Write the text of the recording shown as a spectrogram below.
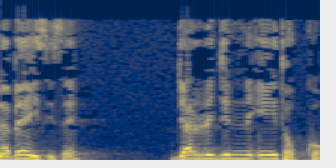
na beeysise jarri jinni'ii tokko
